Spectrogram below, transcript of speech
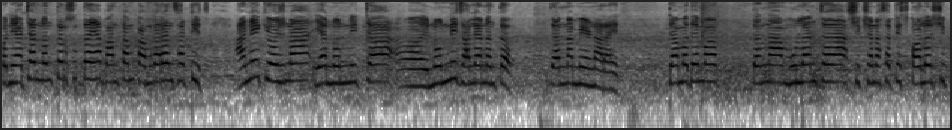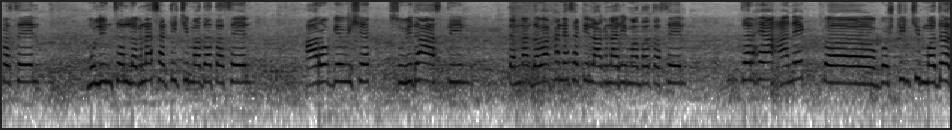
पण याच्यानंतरसुद्धा या बांधकाम कामगारांसाठीच अनेक योजना या नोंदणीच्या नोंदणी झाल्यानंतर त्यांना मिळणार आहेत. त्यामध्ये मग त्यांना मुलांच्या शिक्षणासाठी स्कॉलरशिप असेल मुलींचं लग्नासाठीची मदत असेल आरोग्यविषयक सुविधा असतील त्यांना दवाखान्यासाठी लागणारी मदत असेल तर ह्या अनेक गोष्टींची मदत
